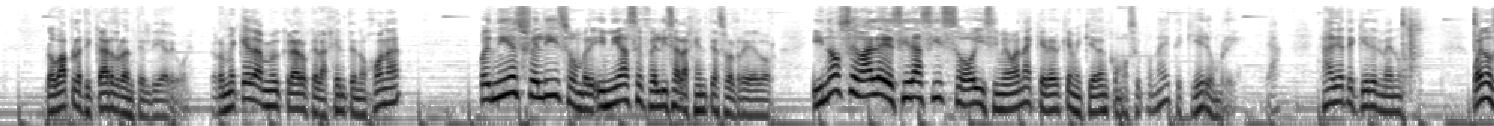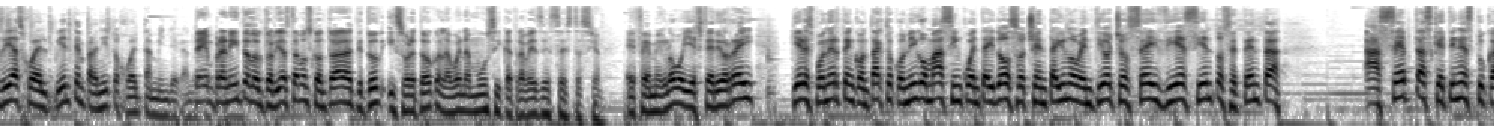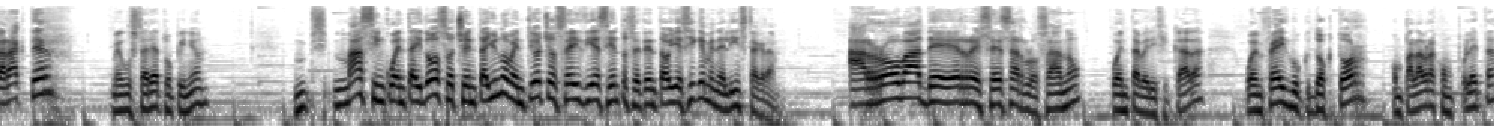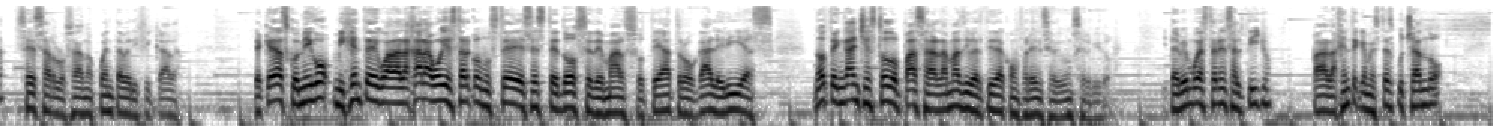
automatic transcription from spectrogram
Lo va a platicar durante el día de hoy. Pero me queda muy claro que la gente enojona, pues ni es feliz, hombre, y ni hace feliz a la gente a su alrededor. Y no se vale decir así soy, si me van a querer que me quieran como soy. Pues nadie te quiere, hombre. Ya. Cada te quieren menos. Buenos días, Joel. Bien tempranito, Joel también llegando. Tempranito, doctor. Ya estamos con toda la actitud y sobre todo con la buena música a través de esta estación. FM Globo y Estéreo Rey. ¿Quieres ponerte en contacto conmigo? Más 52 81 28 6 10 170. ¿Aceptas que tienes tu carácter? Me gustaría tu opinión. Más 52 81 28 6 10 170. Oye, sígueme en el Instagram. Arroba DR César Lozano, cuenta verificada. O en Facebook, doctor con palabra completa, César Lozano, cuenta verificada. ¿Te quedas conmigo? Mi gente de Guadalajara, voy a estar con ustedes este 12 de marzo, teatro, galerías. No te enganches, todo pasa, la más divertida conferencia de un servidor. Y también voy a estar en Saltillo, para la gente que me está escuchando,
